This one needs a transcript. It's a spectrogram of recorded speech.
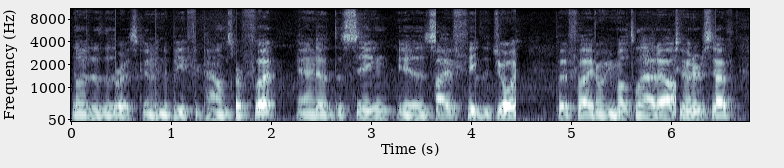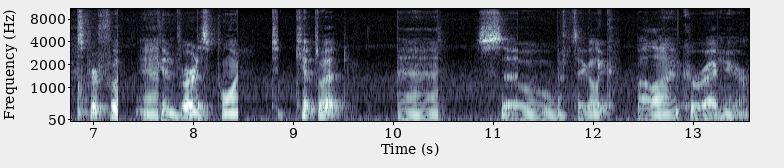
the load of the floor is going to be 3 pounds per foot and the sing is 5 feet. The joist put 5 and we multiply that out 205 pounds per foot and convert this point to kip foot. And so I have to take a look while I'm correct here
